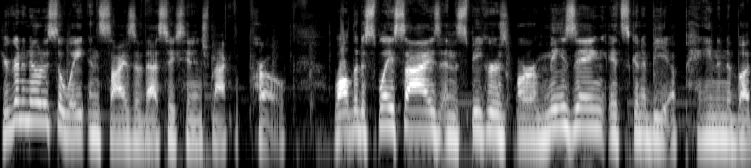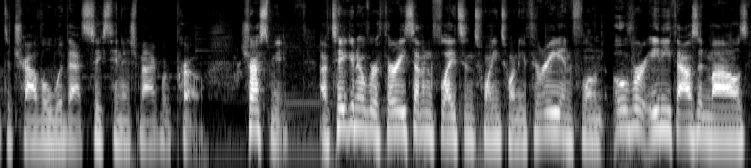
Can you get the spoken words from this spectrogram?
you're gonna notice the weight and size of that 16-inch MacBook Pro. While the display size and the speakers are amazing, it's gonna be a pain in the butt to travel with that 16-inch MacBook Pro. Trust me, I've taken over 37 flights in 2023 and flown over 80,000 miles,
